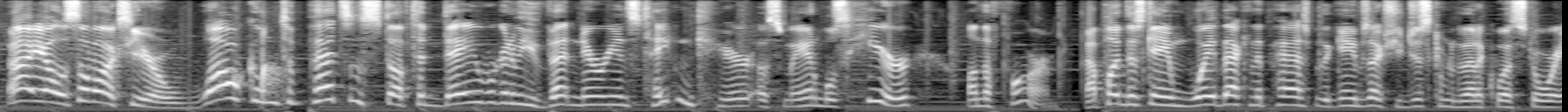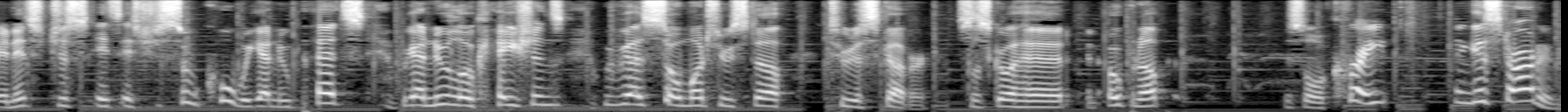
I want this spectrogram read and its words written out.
Hi, y'all, Soul Fox here. Welcome to Pets and Stuff. Today we're going to be veterinarians taking care of some animals here on the farm. I played this game way back in the past, but the game's actually just come to the MetaQuest store, and it's just it's it's just so cool. We got new pets, we got new locations, we've got so much new stuff to discover. So let's go ahead and open up this little crate and get started.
